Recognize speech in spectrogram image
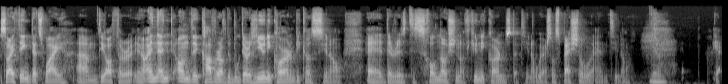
So I think that's why um, the author, you know, and, and on the cover of the book there is a unicorn because you know uh, there is this whole notion of unicorns that you know we are so special and you know Yeah. Yeah.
